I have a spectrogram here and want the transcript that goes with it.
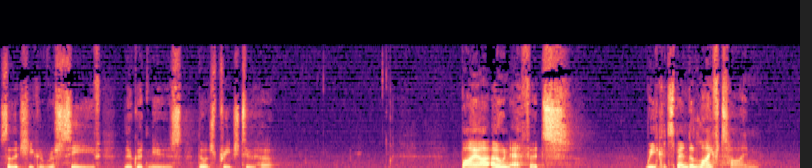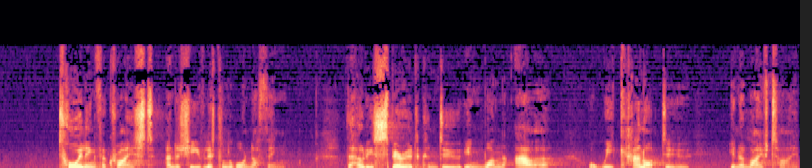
so that she could receive the good news that was preached to her. By our own efforts, we could spend a lifetime toiling for Christ and achieve little or nothing. The Holy Spirit can do in one hour what we cannot do in a lifetime.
